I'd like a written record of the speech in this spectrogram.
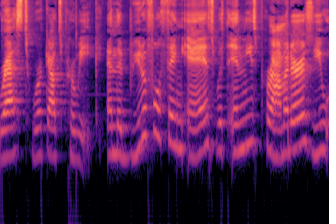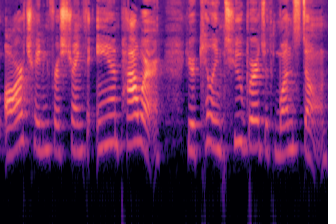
rest, workouts per week. And the beautiful thing is, within these parameters, you are training for strength and power. You're killing two birds with one stone.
